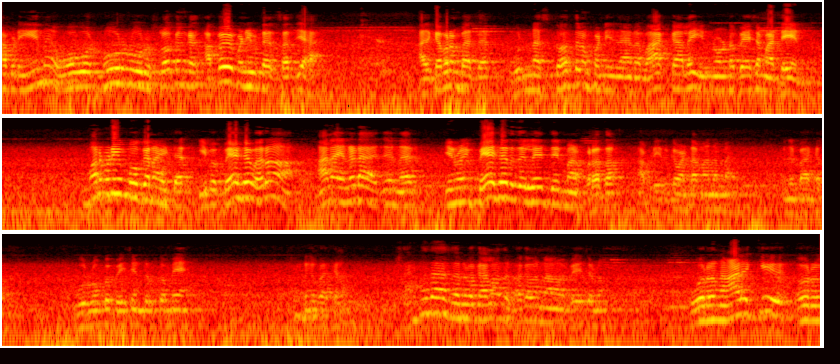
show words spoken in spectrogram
அப்படின்னு ஒவ்வொரு நூறு நூறு ஸ்லோகங்கள் அப்பவே பண்ணிவிட்டார் சத்யா. அதுக்கப்புறம் பார்த்தார் உன்னை ஸ்தோத்திரம் பண்ணியிருந்தான வாக்கால இன்னொன்று பேச மாட்டேன். மறுபடியும் மூக்கன் ஆகிட்டார் இப்போ பேச வரும் ஆனால் என்னடா ஆச்சுன்னார் இன்னும் பேசுறது இல்லையே தீர்மானம். பிரதம் அப்படி இருக்க வேண்டாமா நம்ம? கொஞ்சம் பார்க்கலாம். ஊர் ரொம்ப பேசிட்டு இருக்கோமே. சொல்லுங்க பார்க்கலாம். சர்வதா சர்வகாலம் அந்த பகவான் நாம பேசணும். ஒரு நாளைக்கு ஒரு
